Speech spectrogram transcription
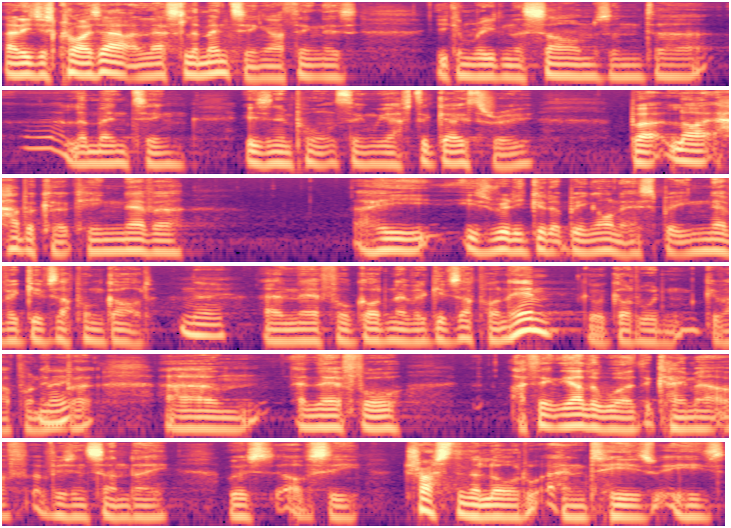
and he just cries out, and that's lamenting. I think there's you can read in the Psalms, and uh, lamenting is an important thing we have to go through. But like Habakkuk, he never he is really good at being honest, but he never gives up on God, no. and therefore God never gives up on him. God- God wouldn't give up on him, No. but um, and therefore, I think the other word that came out of Vision Sunday was obviously trust in the Lord, and He's He's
